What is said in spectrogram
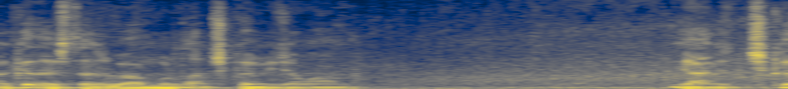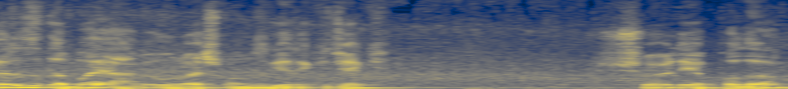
Arkadaşlar ben buradan çıkamayacağım abi. Yani çıkarız da bayağı bir uğraşmamız gerekecek. Şöyle yapalım.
